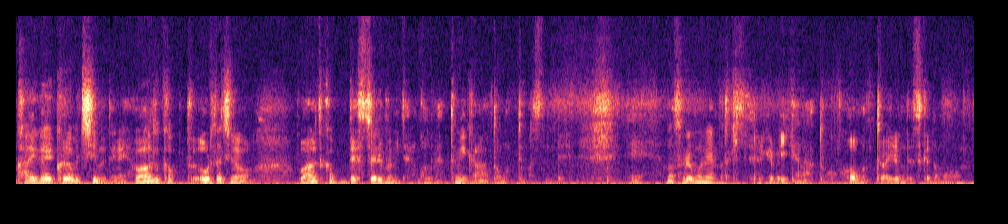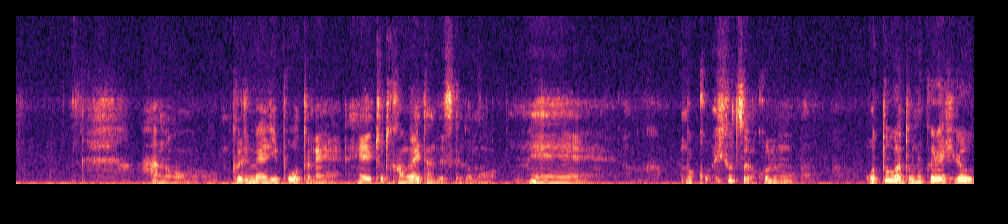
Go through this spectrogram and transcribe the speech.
海外クラブチームでねワールドカップ俺たちのワールドカップベスト11みたいなこともやってもいいかなと思ってますんで、まあ、それもね、また来ていただければいいかなと思ってはいるんですけども、あの、グルメリポートね、えー、ちょっと考えたんですけども、えー、まあ、一つはこの音がどのくらい拾う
